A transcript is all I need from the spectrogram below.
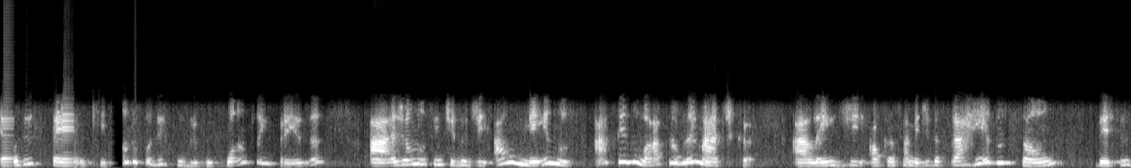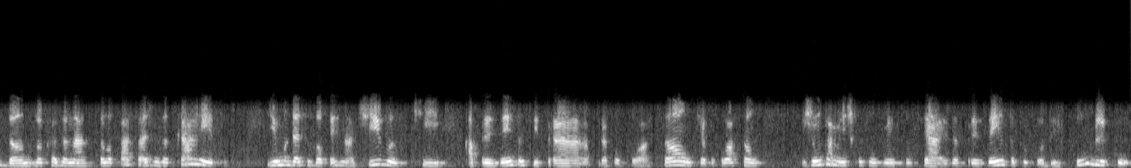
elas esperam que tanto o poder público quanto a empresa ajam no sentido de, ao menos, atenuar a problemática, além de alcançar medida para redução desses danos ocasionados pela passagem das carretas. E uma dessas alternativas que apresenta-se para a população, que a população, juntamente com os movimentos sociais, apresenta para o poder público,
